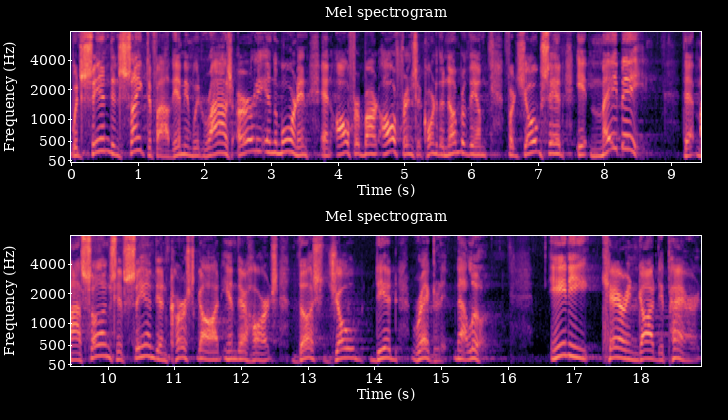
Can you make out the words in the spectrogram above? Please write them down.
would send and sanctify them and would rise early in the morning and offer burnt offerings according to the number of them. For Job said, It may be that my sons have sinned and cursed God in their hearts. Thus Job did regularly. Now, look, any caring, godly parent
